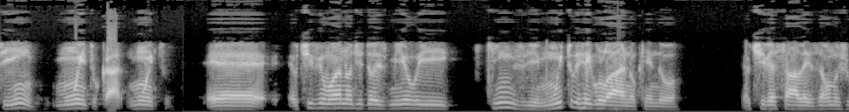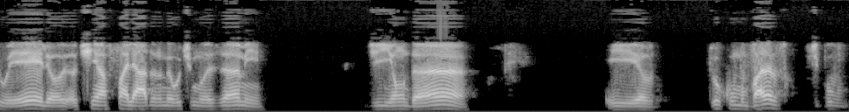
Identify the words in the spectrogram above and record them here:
Sim, muito, cara, muito. É, eu tive um ano de 2015 muito irregular no Kendo. Eu tive essa lesão no joelho, eu, tinha falhado no meu último exame de Yondan. E eu tô com várias, tipo,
